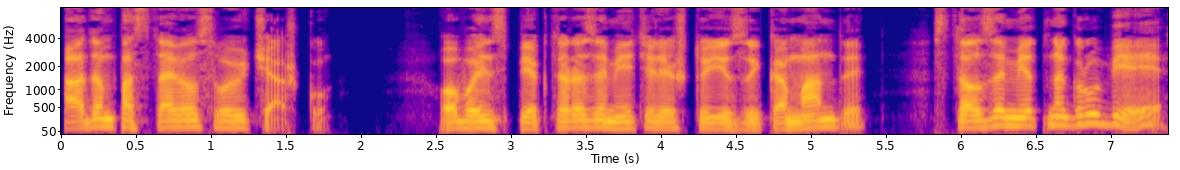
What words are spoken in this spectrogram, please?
Адам поставил свою чашку. Оба инспектора заметили, что язык команды стал заметно грубее,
